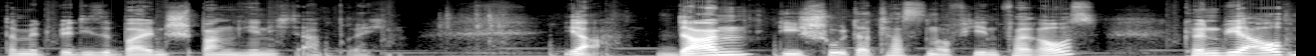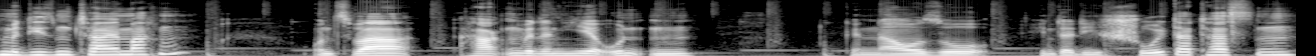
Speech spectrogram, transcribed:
damit wir diese beiden Spangen hier nicht abbrechen. Ja, dann die Schultertasten auf jeden Fall raus. Können wir auch mit diesem Teil machen. Und zwar haken wir dann hier unten genauso hinter die Schultertasten.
